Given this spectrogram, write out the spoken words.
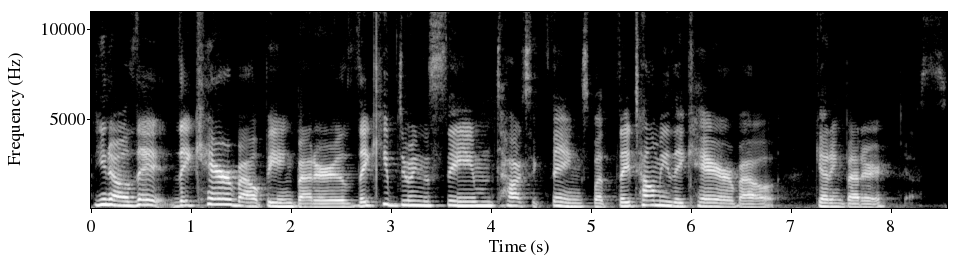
you know, they they care about being better. They keep doing the same toxic things, but they tell me they care about getting better. Yes.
